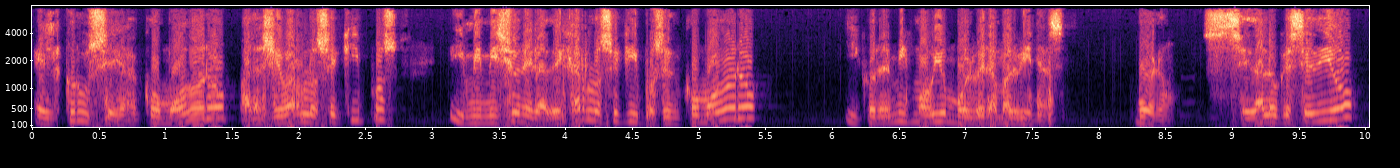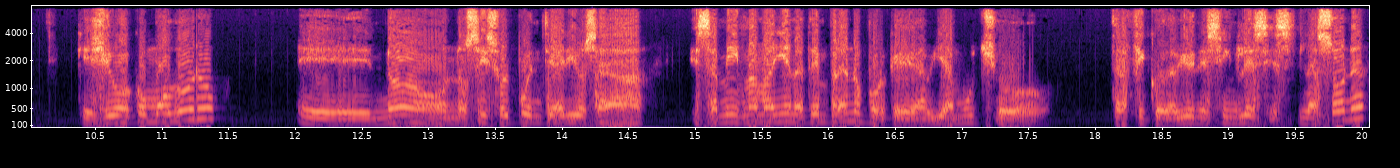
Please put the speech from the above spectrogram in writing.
el cruce a Comodoro para llevar los equipos y mi misión era dejar los equipos en Comodoro y con el mismo avión volver a Malvinas. Bueno, se da lo que se dio, que llego a Comodoro, eh, no, no se hizo el puente aéreo esa, esa misma mañana temprano porque había mucho tráfico de aviones ingleses en la zona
